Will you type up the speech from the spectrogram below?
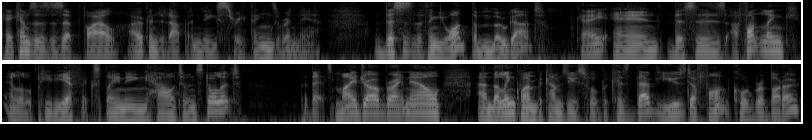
Okay, it comes as a zip file. I opened it up, and these three things are in there. This is the thing you want, the MOGART. Okay, and this is a font link and a little PDF explaining how to install it. But that's my job right now. And the link one becomes useful because they've used a font called Roboto,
